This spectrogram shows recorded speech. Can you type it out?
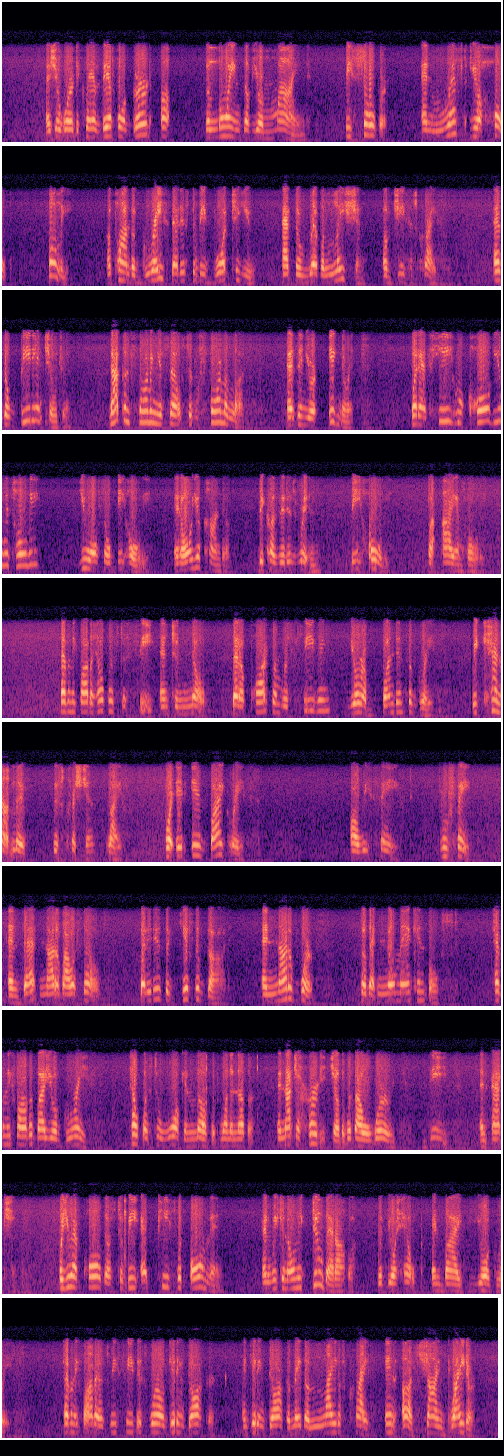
As your word declares, therefore, gird up the loins of your mind, be sober, and rest your hope fully upon the grace that is to be brought to you at the revelation of Jesus Christ. As obedient children, not conforming yourselves to the former lust, as in your ignorance, but as he who called you is holy, you also be holy in all your conduct, because it is written, Be holy, for I am holy. Heavenly Father, help us to see and to know that apart from receiving your abundance of grace, we cannot live this Christian life. For it is by grace are we saved through faith, and that not of ourselves, but it is the gift of God, and not of works, so that no man can boast. Heavenly Father, by your grace, help us to walk in love with one another and not to hurt each other with our words, deeds, and actions. For you have called us to be at peace with all men, and we can only do that, Abba, with your help and by your grace. Heavenly Father, as we see this world getting darker and getting darker, may the light of Christ in us shine brighter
